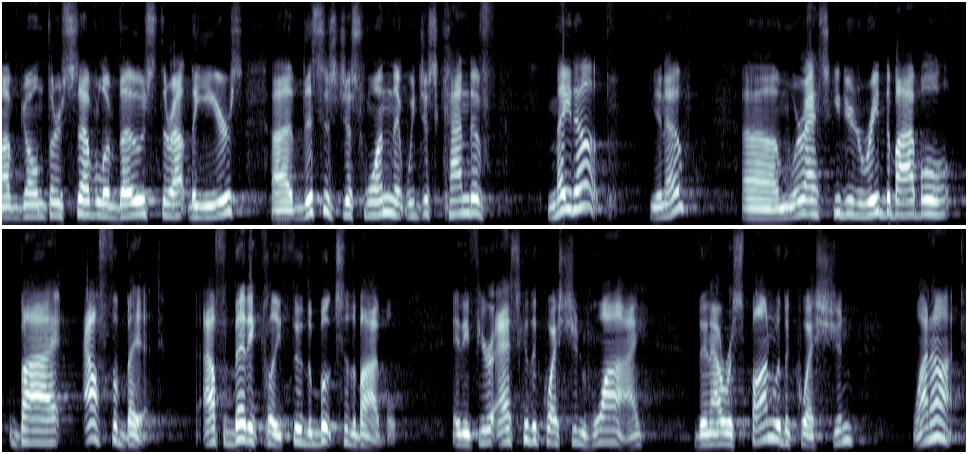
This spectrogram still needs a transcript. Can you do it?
I've gone through several of those throughout the years. Uh, this is just one that we just kind of made up, you know? Um, we're asking you to read the Bible by alphabet, alphabetically through the books of the Bible. And if you're asking the question, why, then I respond with the question, why not?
